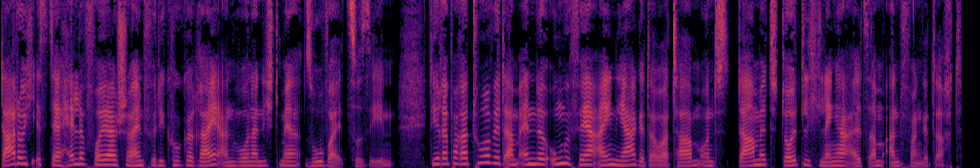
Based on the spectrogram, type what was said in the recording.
Dadurch ist der helle Feuerschein für die Kokereianwohner nicht mehr so weit zu sehen. Die Reparatur wird am Ende ungefähr ein Jahr gedauert haben und damit deutlich länger als am Anfang gedacht.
